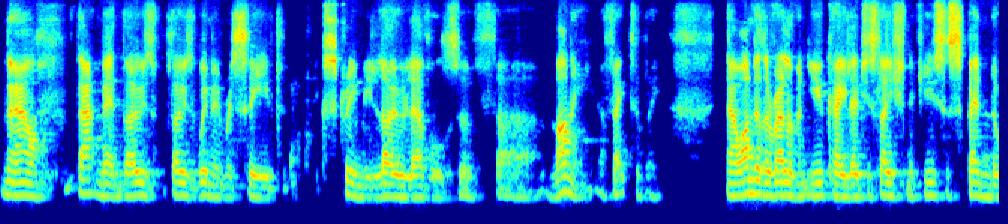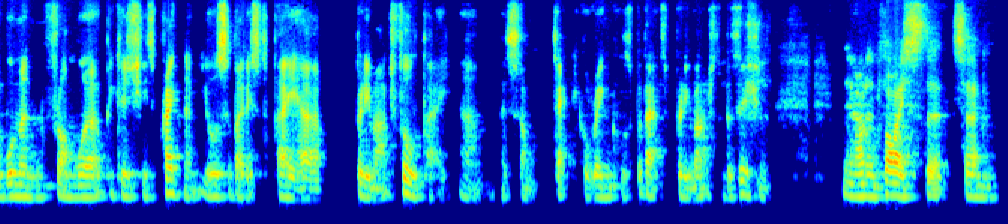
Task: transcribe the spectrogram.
Now, that meant those those women received extremely low levels of uh, money, effectively. Now, under the relevant UK legislation, if you suspend a woman from work because she's pregnant, you're supposed to pay her pretty much full pay. Um, there's some technical wrinkles, but that's pretty much the position. Now, an advice that um,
